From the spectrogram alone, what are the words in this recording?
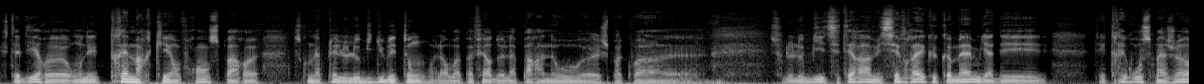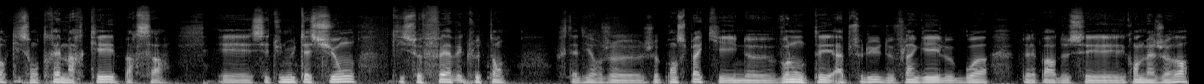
C'est-à-dire, euh, on est très marqué en France par euh, ce qu'on appelait le lobby du béton. Alors, on va pas faire de la parano, euh, je sais pas quoi, sur le lobby, etc. Mais c'est vrai que quand même, il y a des, des très grosses majors qui sont très marquées par ça. Et c'est une mutation qui se fait avec le temps. C'est-à-dire, je ne pense pas qu'il y ait une volonté absolue de flinguer le bois de la part de ces grandes majors,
